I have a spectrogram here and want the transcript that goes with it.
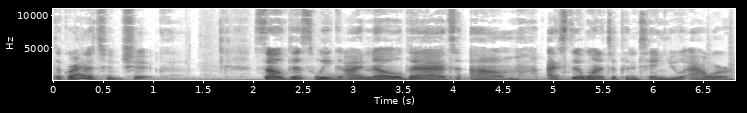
the Gratitude Chick. So, this week, I know that um, I still wanted to continue our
